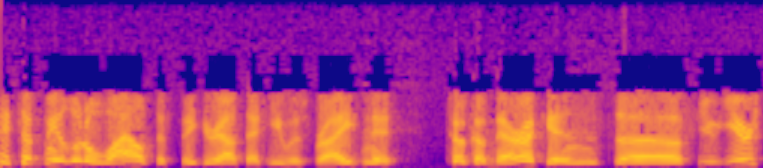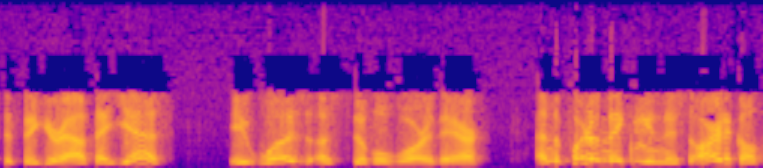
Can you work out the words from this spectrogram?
It took me a little while to figure out that he was right, and it took Americans uh, a few years to figure out that yes, it was a civil war there. And the point I'm making in this article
